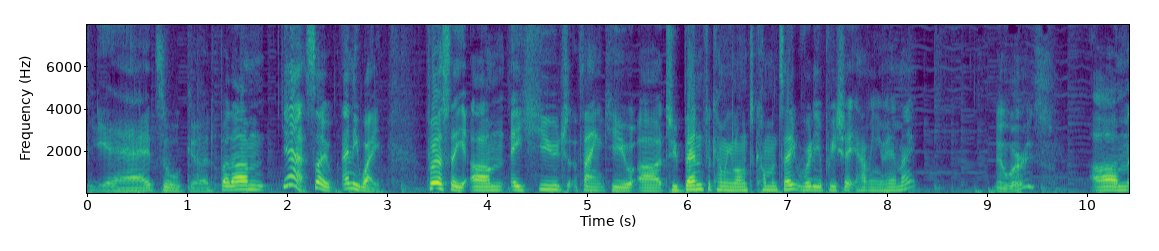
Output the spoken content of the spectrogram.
Yeah, it's all good. But um, yeah. So anyway, firstly, um, a huge thank you uh to Ben for coming along to commentate. Really appreciate having you here, mate. No worries. Um,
